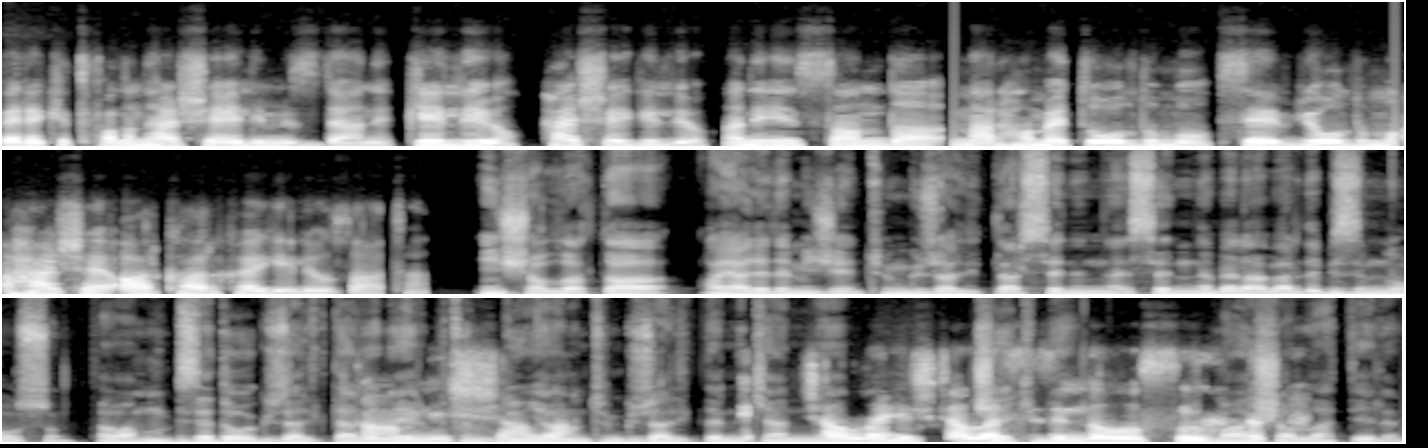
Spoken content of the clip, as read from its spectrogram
bereketi falan her şey elimizde. Hani geliyor. Her şey geliyor. Hani insanda merhamet oldu mu, sevgi oldu mu her şey arka arkaya geliyor zaten. İnşallah daha hayal edemeyeceğin tüm güzellikler seninle, seninle beraber de bizimle olsun. Tamam mı? Bize de o güzelliklerden Amin ayır. Bütün inşallah. dünyanın tüm güzelliklerini kendine İnşallah inşallah çekme. sizin de olsun. Maşallah diyelim.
